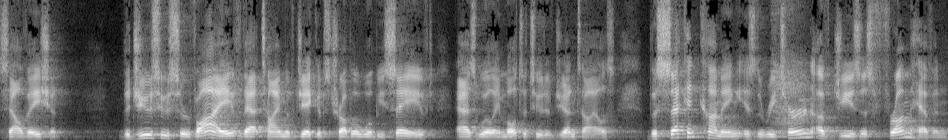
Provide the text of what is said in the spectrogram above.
salvation. The Jews who survive that time of Jacob's trouble will be saved, as will a multitude of Gentiles. The second coming is the return of Jesus from heaven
